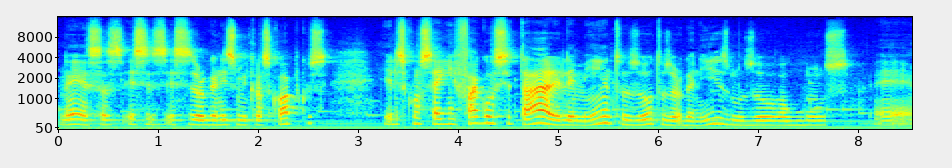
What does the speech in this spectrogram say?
Né? Essas, esses, esses organismos microscópicos eles conseguem fagocitar elementos, outros organismos ou alguns é,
